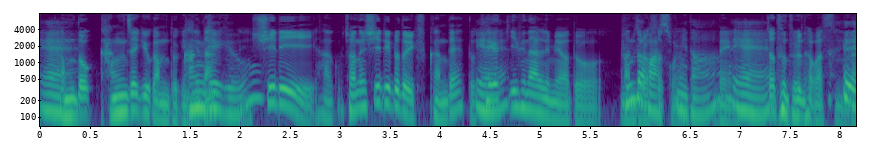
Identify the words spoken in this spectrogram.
예. 감독 강재규 감독입니다. 강재규. 네, 쉬리하고 저는 쉬리로도 익숙한데 또 예. 태극기 휘날리며도 만들었었고요. 봤습니다. 네, 예. 저도 둘 다 봤습니다.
